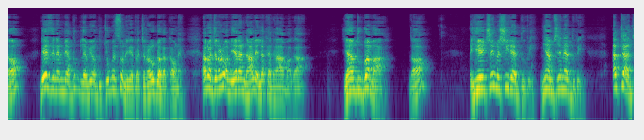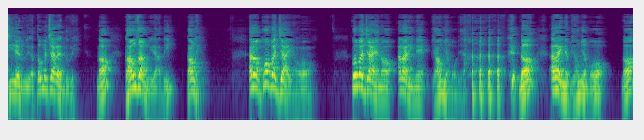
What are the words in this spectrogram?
နော်နေ့စဉ်နဲ့အမြတ်သူလည်းပြောသူကြိုးကွင်းစွတ်နေတဲ့အတွက်ကျွန်တော်တို့တော့ကောင်းတယ်အဲ့တော့ကျွန်တော်တို့အများအားနားလေလက်ခံထားရမှာကရန်သူဘက်မှာနော် အရေးချင်းမရှိတဲ့သူတွေညံပြင်းတဲ့သူတွေအတ္တကြီးတဲ့လူတွေအသုံးမကျတဲ့သူတွေနော်ခေါင်းဆောင်နေတာသည်ကောင်းတယ်အဲ့တော့ကိုယ့်ဘက်ကြရင်ရောကိုယ့်ဘက်ကြရင်တော့အဲ့ဒါတွေနဲ့ဗျောင်းပြန်ပေါ့ဗျာနော်အဲ့ဒါတွေနဲ့ဗျောင်းပြန်ပေါ့နော်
